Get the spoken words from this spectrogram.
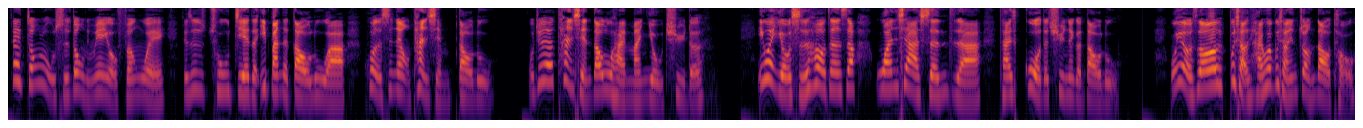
在钟乳石洞里面有分为，就是出街的一般的道路啊，或者是那种探险道路。我觉得探险道路还蛮有趣的。因为有时候真的是要弯下身子啊，才过得去那个道路。我有时候不小心还会不小心撞到头，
